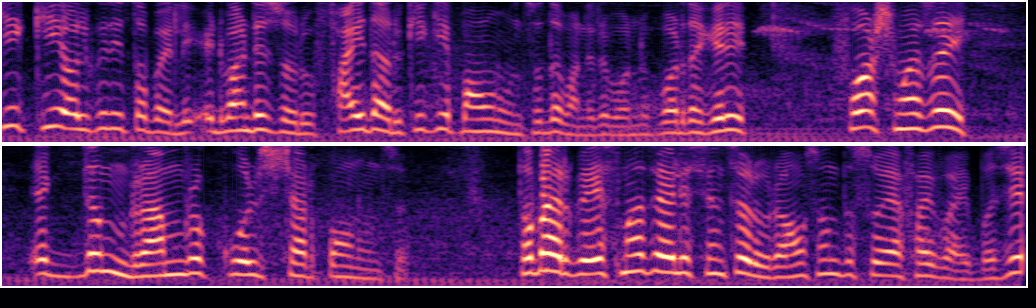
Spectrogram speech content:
के के अलिकति तपाईँहरूले एडभान्टेजहरू फाइदाहरू के के पाउनुहुन्छ त भनेर भन्नु पर्दाखेरि फर्स्टमा चाहिँ एकदम राम्रो कोल्ड स्टार्ट पाउनुहुन्छ। तपाईँहरूको यसमा चाहिँ अहिले सेन्सरहरू आउँछ नि त सो एफआई भएपछि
